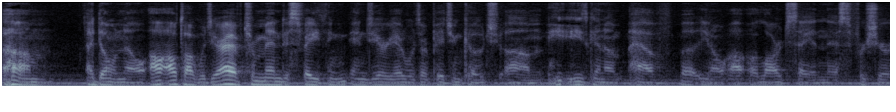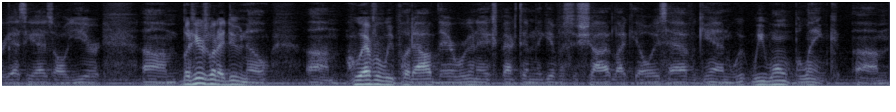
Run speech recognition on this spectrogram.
um, I don't know. I'll, I'll talk with Jerry. I have tremendous faith in, in Jerry Edwards, our pitching coach. Um, he, he's going to have uh, you know a, a, large say in this for sure, as he has all year. Um, but here's what I do know: um, whoever we put out there, we're going to expect them to give us a shot, like they always have. Again, we, we won't blink. Um,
